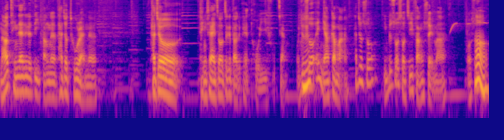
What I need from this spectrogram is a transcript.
然后停在这个地方呢，他就突然呢，他就停下来之后，这个导游就可以脱衣服，这样，我就说，哎、嗯欸，你要干嘛？他就说，你不是说手机防水吗？我说。嗯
